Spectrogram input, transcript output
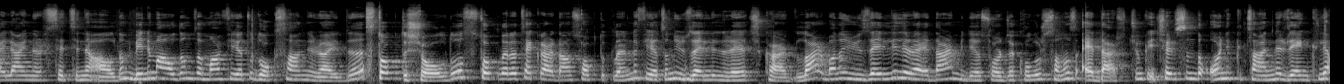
eyeliner setini aldım. Benim aldığım zaman fiyatı 90 liraydı. Stok dışı oldu. Stoklara tekrardan soktuklarında fiyatını 150 liraya çıkardılar. Bana 150 lira eder mi diye soracak olursanız eder. Çünkü içerisinde 12 tane renkli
